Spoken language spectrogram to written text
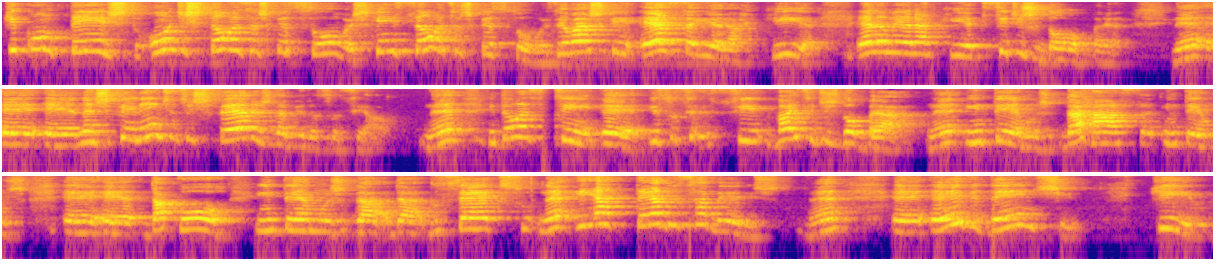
Que contexto? Onde estão essas pessoas? Quem são essas pessoas? Eu acho que essa hierarquia ela é uma hierarquia que se desdobra né, é, é, nas diferentes esferas da vida social. Né? Então, assim, é, isso se, se, vai se desdobrar né? em termos da raça, em termos é, é, da cor, em termos da, da, do sexo né? e até dos saberes. Né? É, é evidente que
